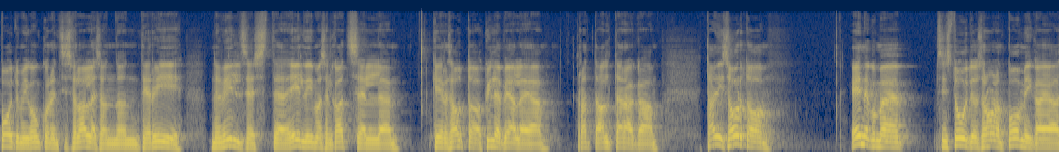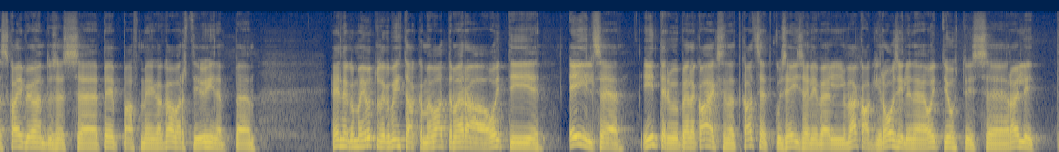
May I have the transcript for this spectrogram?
poodiumi konkurentsis veel alles on, on Thierry Neuville, sest eelviimasel katsel keeras auto külje peale ja ratta alt ära ka Tanis Ordo. enne kui me siin stuudios Roland Poomiga ja Skype'i ühenduses Peep Pahv meiega ka varsti ühineb. enne kui me juttudega pihta hakkame, vaatame ära Oti eilse intervjuu peale kaheksandat katset, kui seis oli veel vägagi roosiline, Ott juhtis rallit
